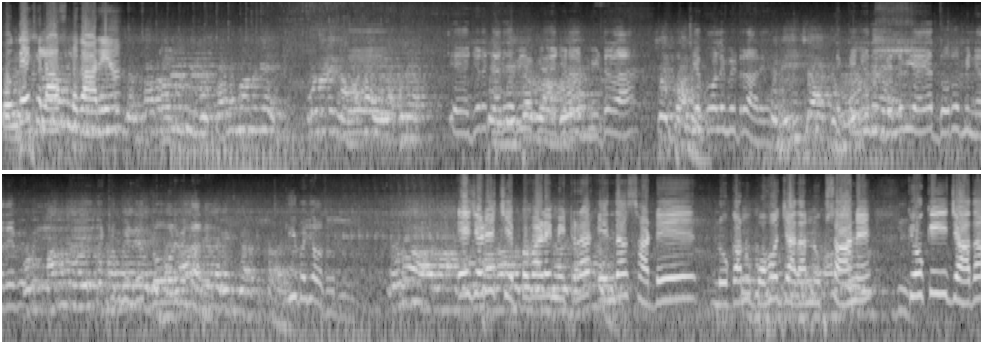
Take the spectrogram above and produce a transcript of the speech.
ਉਹਦੇ ਖਿਲਾਫ ਲਗਾ ਰਹੇ ਆ ਤੇ ਜਿਹੜੇ ਕਹਿੰਦੇ ਵੀ, ਇਹ ਜਿਹੜਾ ਮੀਟਰ ਆ ਚਿੱਪ ਮੀਟਰ ਆ ਰਹੇ। ਆ ਤੇ ਕਈਆਂ ਦੇ ਬਿੱਲ ਵੀ ਆਏ ਆ ਦੋ ਦੋ ਮਹੀਨਿਆਂ ਦੇ, ਇੱਕ ਮਹੀਨੇ ਦੇ, ਦੋ ਵਾਰ ਬਿੱਲ ਆ ਰਹੇ ਕੀ ਵਜ੍ਹਾ ਹੋ ਸਕਦੀ ਹੈ? ਇਹ ਜਿਹੜੇ ਚਿੱਪ ਵਾਲੇ ਮੀਟਰ ਆ, ਇਹਦਾ ਸਾਡੇ ਲੋਕਾਂ ਨੂੰ ਬਹੁਤ ਜ਼ਿਆਦਾ ਨੁਕਸਾਨ ਹੈ, ਕਿਉਂਕਿ ਜ਼ਿਆਦਾ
